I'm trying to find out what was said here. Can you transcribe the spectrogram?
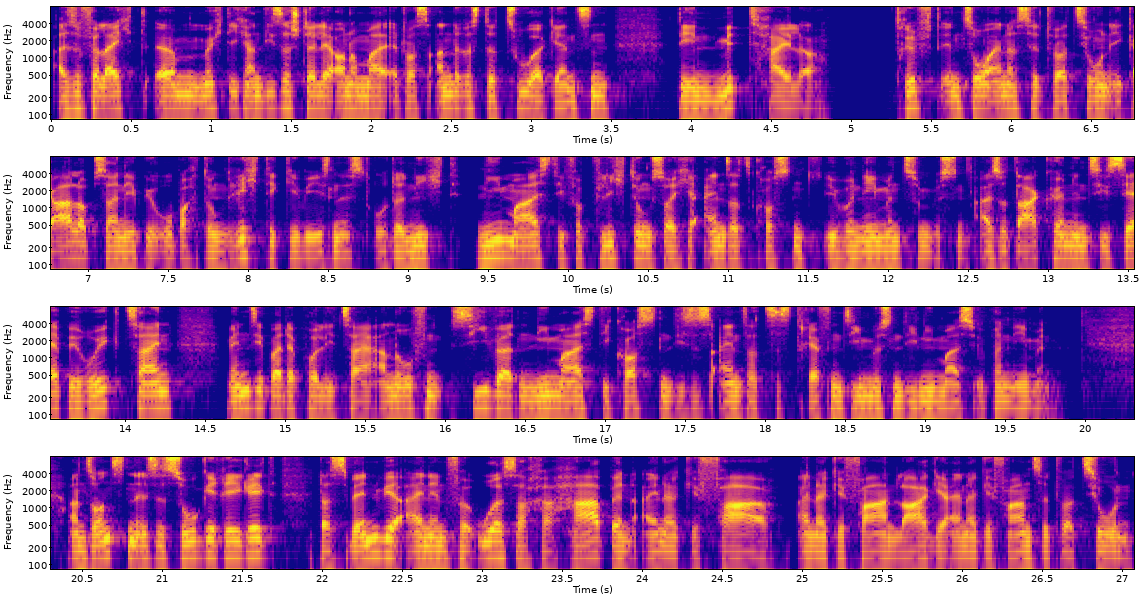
Also vielleicht ähm, möchte ich an dieser Stelle auch nochmal etwas anderes dazu ergänzen. Den Mitteiler, trifft in so einer Situation, egal ob seine Beobachtung richtig gewesen ist oder nicht, niemals die Verpflichtung, solche Einsatzkosten übernehmen zu müssen. Also da können Sie sehr beruhigt sein, wenn Sie bei der Polizei anrufen, Sie werden niemals die Kosten dieses Einsatzes treffen, Sie müssen die niemals übernehmen. Ansonsten ist es so geregelt, dass wenn wir einen Verursacher haben einer Gefahr, einer Gefahrenlage, einer Gefahrensituation,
